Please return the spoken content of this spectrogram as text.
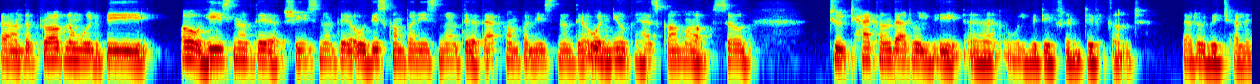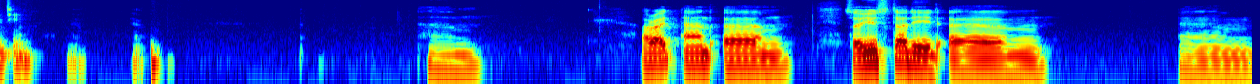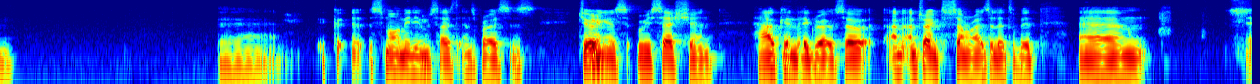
uh, the problem would be, oh, he's not there, she's not there, oh, this company is not there, that company is not there, oh, new has come up. So to tackle that will be uh, will be different, difficult. That will be challenging. Yeah. Yeah. Um, all right, and um, so you studied um, um uh, small, medium-sized enterprises during yeah. a recession. How can they grow? So I'm I'm trying to summarize a little bit. Um,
